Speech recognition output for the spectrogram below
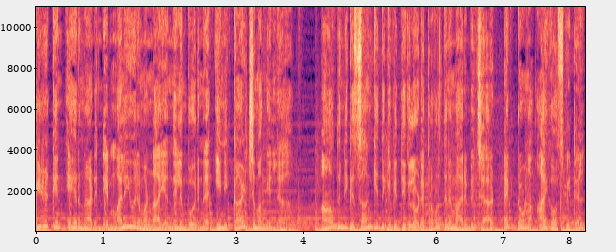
കിഴക്കൻ ഏറനാടിന്റെ മലയോര മണ്ണായ നിലമ്പൂരിന് ഇനി കാഴ്ചമങ്ങില്ല. ആധുനിക സാങ്കേതിക വിദ്യകളോടെ പ്രവർത്തനം ആരംഭിച്ച ടെക്ടോണ ഐ ഹോസ്പിറ്റൽ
